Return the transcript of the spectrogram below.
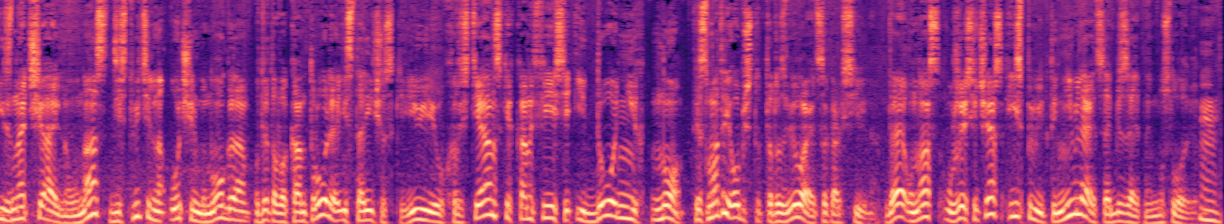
изначально у нас действительно очень много вот этого контроля исторически и у христианских конфессий, и до них, но ты смотри, общество-то развивается как сильно, да, у нас уже сейчас исповедь-то не является обязательным условием.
